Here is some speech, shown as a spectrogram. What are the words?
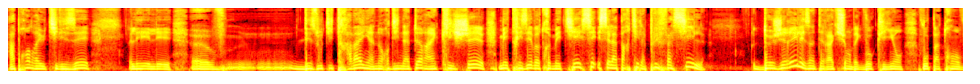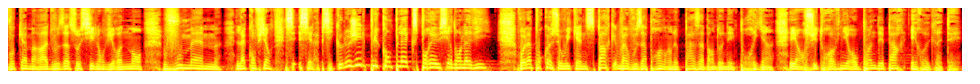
Apprendre à utiliser les, les euh, des outils de travail, un ordinateur, un cliché, maîtriser votre métier, c'est la partie la plus facile de gérer les interactions avec vos clients, vos patrons, vos camarades, vos associés, l'environnement, vous-même, la confiance. C'est la psychologie le plus complexe pour réussir dans la vie. Voilà pourquoi ce Weekend Spark va vous apprendre à ne pas abandonner pour rien et ensuite revenir au point de départ et regretter.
